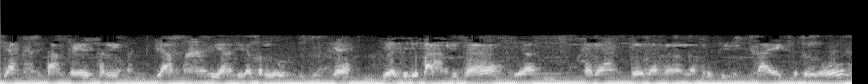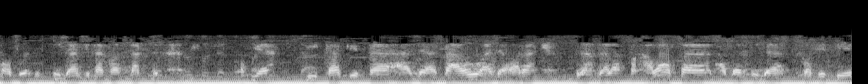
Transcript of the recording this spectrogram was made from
jangan sampai sering menjamah yang tidak perlu. Ya ya jadi tangan kita ya kadang sudah nggak bersih baik sebelum maupun sesudah kita kontak dengan ya jika kita ada tahu ada orang yang sedang dalam pengawasan atau sudah positif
